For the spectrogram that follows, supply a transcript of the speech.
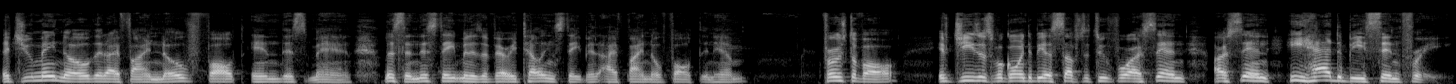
that you may know that I find no fault in this man. Listen, this statement is a very telling statement. I find no fault in him. First of all, if Jesus were going to be a substitute for our sin, our sin, he had to be sin free.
